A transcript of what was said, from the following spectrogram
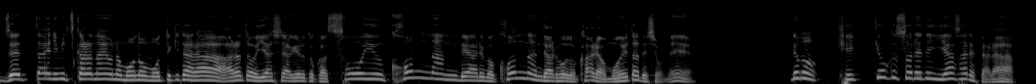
絶対に見つからないようなものを持ってきたらあなたを癒してあげるとかそういう困難であれば困難であるほど彼は燃えたでしょうね。でも結局それで癒されたら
